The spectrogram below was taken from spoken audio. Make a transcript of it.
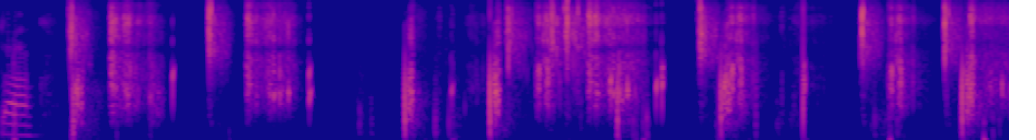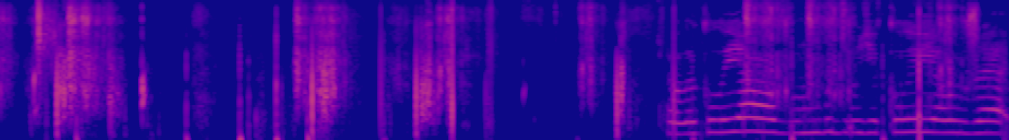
Так. Але коли я буду, коли я вже,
